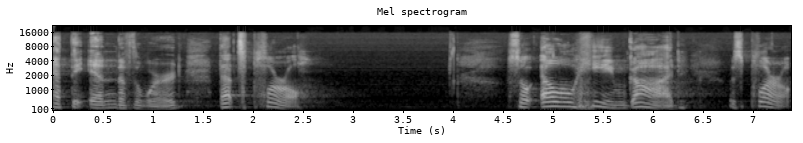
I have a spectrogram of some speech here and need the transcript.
at the end of the word, that's plural. So Elohim, God, was plural.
